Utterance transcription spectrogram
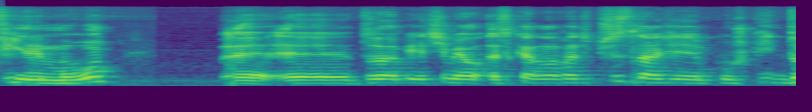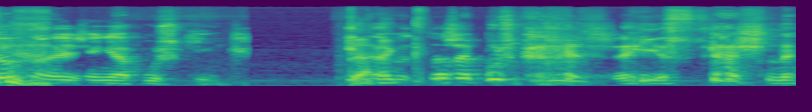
filmu, e, to napięcie miało eskalować przy znalezieniu puszki do znalezienia puszki. I Tak. to, to, że puszka leży jest straszne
